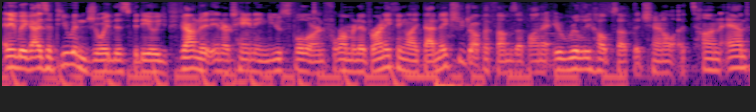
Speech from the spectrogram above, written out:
Anyway guys if you enjoyed this video if you found it entertaining useful or informative or anything like that make sure you drop a thumbs up on it. It really helps out the channel a ton. And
